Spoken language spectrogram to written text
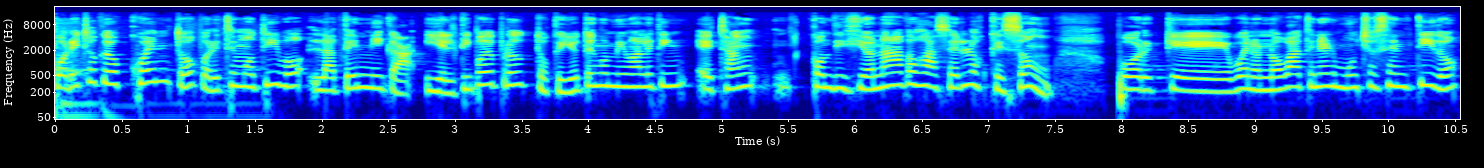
Por esto que os cuento, por este motivo, la técnica y el tipo de productos que yo tengo en mi maletín están condicionados a ser los que son. Porque, bueno, no va a tener mucho sentido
